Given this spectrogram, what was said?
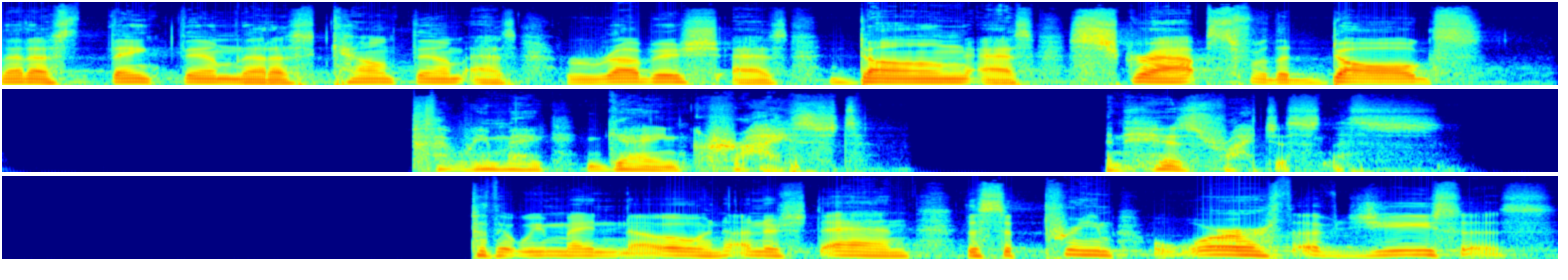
let us thank them, let us count them as rubbish, as dung, as scraps for the dogs, so that we may gain Christ and His righteousness. So that we may know and understand the supreme worth of Jesus.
